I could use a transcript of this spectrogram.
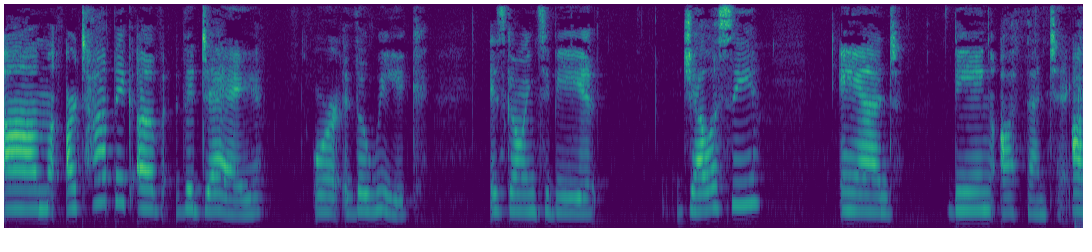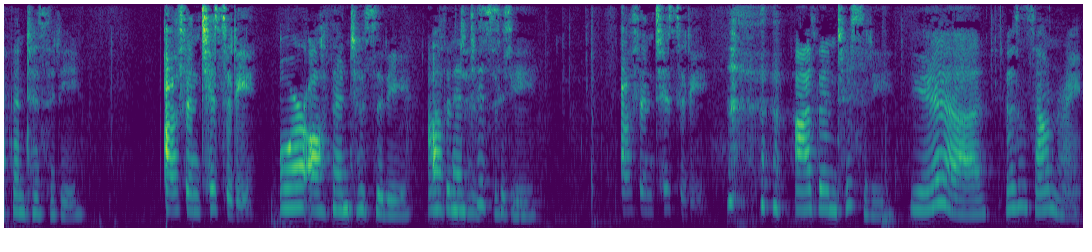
um, our topic of the day or the week is going to be jealousy and being authentic Authenticity. Authenticity. Or authenticity. Authenticity. Authenticity. Authenticity. Yeah. Doesn't sound right.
